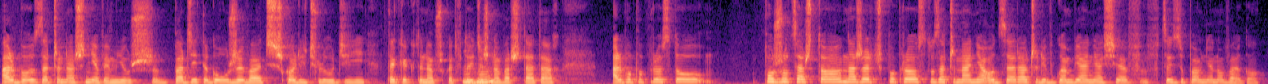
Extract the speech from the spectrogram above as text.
albo zaczynasz, nie wiem, już bardziej tego używać, szkolić ludzi, tak jak ty na przykład w to mhm. idziesz na warsztatach, albo po prostu porzucasz to na rzecz po prostu zaczynania od zera, czyli wgłębiania się w, w coś zupełnie nowego.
